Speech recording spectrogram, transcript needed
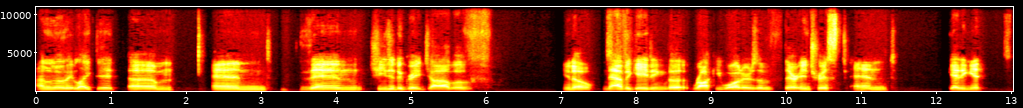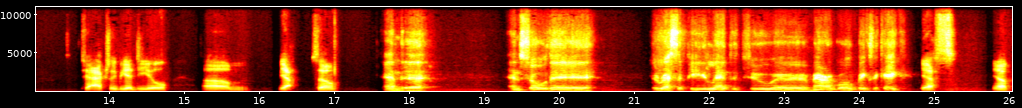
I don't know, they liked it. Um, and then she did a great job of, you know, navigating the rocky waters of their interest and getting it to actually be a deal. Um, yeah, so, and uh, and so the the recipe led to uh, Marigold bakes a cake. Yes. Yep.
